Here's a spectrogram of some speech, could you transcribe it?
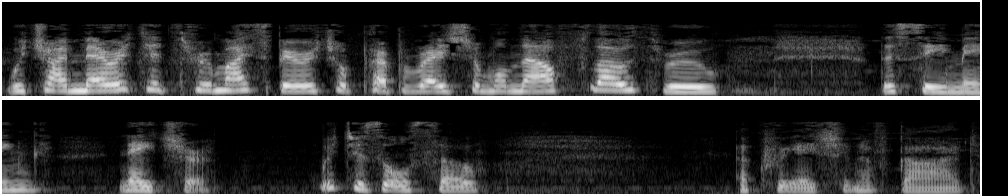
which I merited through my spiritual preparation, will now flow through the seeming nature, which is also a creation of God.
